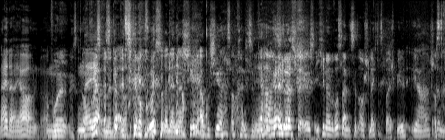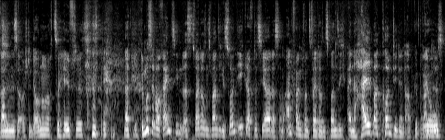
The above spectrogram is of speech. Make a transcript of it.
Leider, ja. Ähm, Obwohl, es gibt naja, größere Länder gibt, als- Es gibt auch größere Länder. China, aber China ist auch gar nicht so. Ja, Also, China, ist schle- China und Russland ist jetzt auch ein schlechtes Beispiel. ja stimmt. Australien ist ja, auch- steht auch nur noch zur Hälfte. Na, du musst aber auch reinziehen, dass 2020 ist so ein ekelhaftes Jahr, dass am Anfang von 2020 ein halber Kontinent abgebrannt Jo. ist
